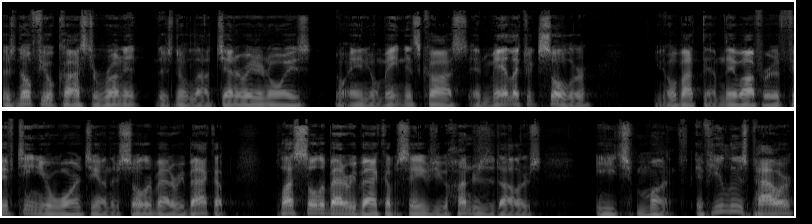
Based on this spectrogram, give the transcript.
There's no fuel cost to run it, there's no loud generator noise, no annual maintenance costs, and May Electric Solar, you know about them, they've offered a 15 year warranty on their solar battery backup. Plus, solar battery backup saves you hundreds of dollars each month. If you lose power,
